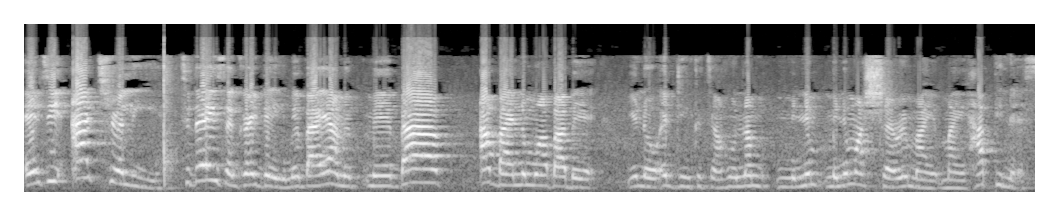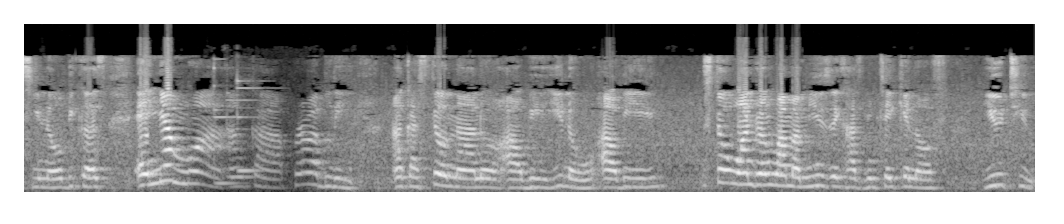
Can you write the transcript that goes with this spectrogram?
Nti actually today is a great day. Mebaeɛ a meba aban no mu aba bɛyɛ you know edi nkita ho na menim share my my happiness you know because ɛnyɛ mu a probably anka still now no i'll be you know i'll be still wondering why my music has been taken off youtube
